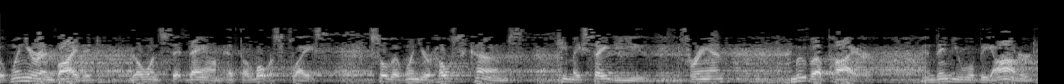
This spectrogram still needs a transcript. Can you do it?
But when you're invited, go and sit down at the lowest place, so that when your host comes, he may say to you, Friend, move up higher. And then you will be honored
